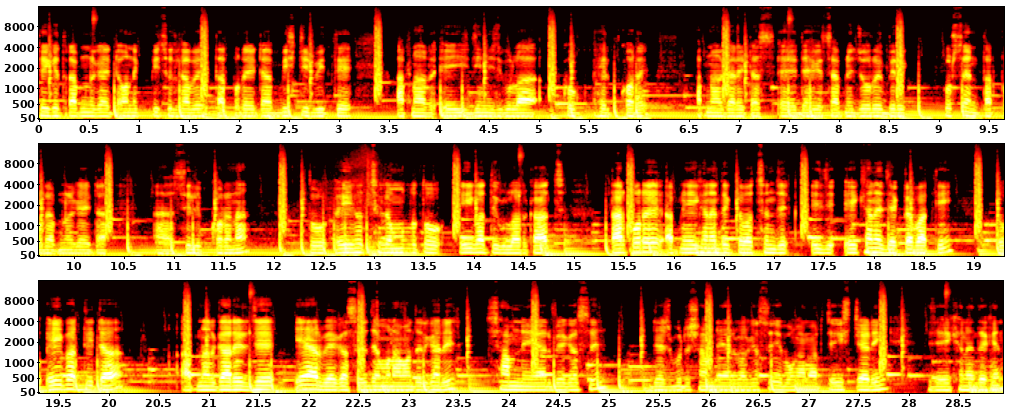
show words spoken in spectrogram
সেই ক্ষেত্রে আপনার গাড়িটা অনেক পিছল খাবে। তারপরে এটা বৃষ্টির ভিতরে আপনার এই জিনিসগুলা খুব হেল্প করে। আপনার গাড়িটা দেখা গেছে আপনি জোরে ব্রেক করছেন, তারপরে আপনার গাড়িটা স্লিপ করে না। তো এই হচ্ছিল মূলত এই বাতিগুলোর কাজ। তারপরে আপনি এইখানে দেখতে পাচ্ছেন যে, এই যে এইখানে যে একটা বাতি, তো এই বাতিটা আপনার গাড়ির যে এয়ার ব্যাগ আছে, যেমন আমাদের গাড়ির সামনে এয়ার ব্যাগ আছে, ড্যাশবোর্ডের সামনে এয়ার ব্যাগ আছে এবং আমার যে স্টিয়ারিং যে এখানে দেখেন,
